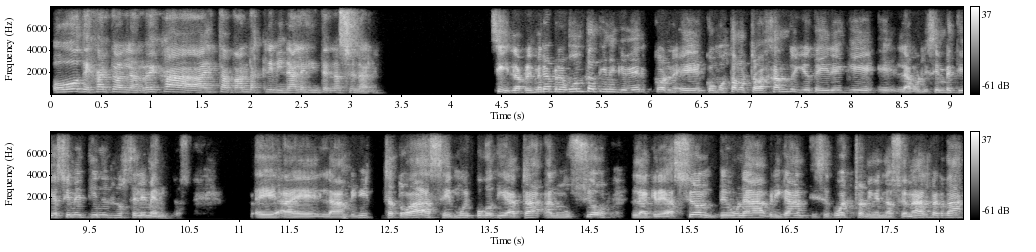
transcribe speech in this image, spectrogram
o dejar tras la reja a estas bandas criminales internacionales? Sí, la primera pregunta tiene que ver con eh, cómo estamos trabajando y yo te diré que eh, la Policía de Investigaciones tiene los elementos. Eh, la ministra Toá hace muy pocos días atrás anunció la creación de una brigada antisecuestro a nivel nacional, ¿verdad?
